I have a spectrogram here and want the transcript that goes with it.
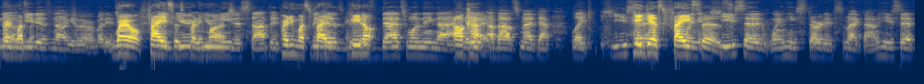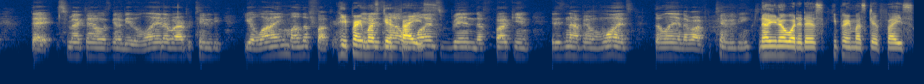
pretty no, much- he does not give everybody. Well faces you, pretty you much need to stop it pretty much face. because, He because don't that's one thing that I Okay. hate about SmackDown. Like he said, he gets faces. he said when he started SmackDown, he said that SmackDown was gonna be the land of opportunity. You lying motherfucker. He pretty It much not face. once been the fucking. It has not been once the land of opportunity. No, you know what it is? He pretty much give face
